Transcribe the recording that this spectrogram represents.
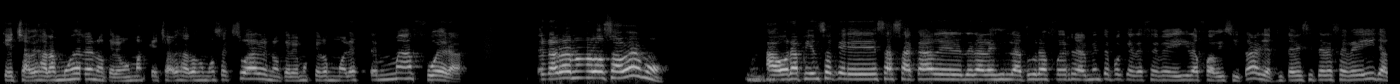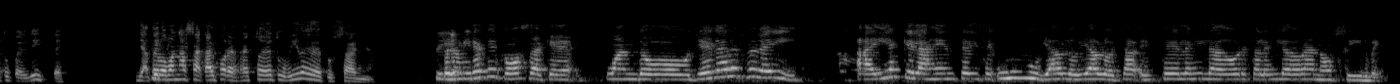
que chaves a las mujeres, no queremos más que chaves a los homosexuales, no queremos que los molesten más, fuera. Pero ahora no lo sabemos. Ahora pienso que esa saca de, la legislatura fue realmente porque el FBI la fue a visitar y aquí te visita el FBI y ya tú perdiste. Ya te lo van a sacar por el resto de tu vida y de tus años. Pero mira qué cosa, que cuando llega el FBI, ahí es que la gente dice, uh, diablo, diablo, este legislador, esta legisladora no sirve.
